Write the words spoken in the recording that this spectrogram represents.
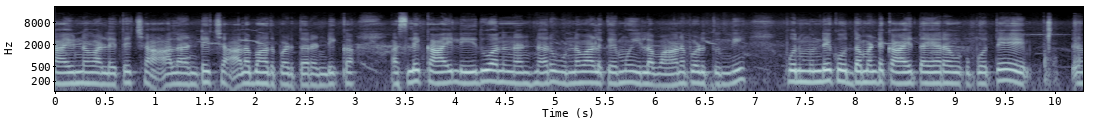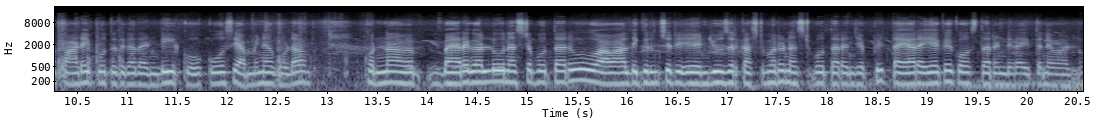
కాయ ఉన్న వాళ్ళైతే చాలా అంటే చాలా బాధపడతారండి. కా అసలే కాయ లేదు అని అంటున్నారు. ఉన్న వాళ్ళకేమో ఇలా వాన పడుతుంది. పోనీ ముందే కోద్దామంటే కాయ తయారవ్వకపోతే పాడైపోతుంది కదండి. కో కోసి అమ్మినా కూడా కొన్న బేరగాళ్ళు నష్టపోతారు వాళ్ళ దగ్గర నుంచి ఎండ్ యూజర్ కస్టమరు నష్టపోతారని చెప్పి తయారయ్యాకే కోస్తారండి రైతనే వాళ్ళు.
